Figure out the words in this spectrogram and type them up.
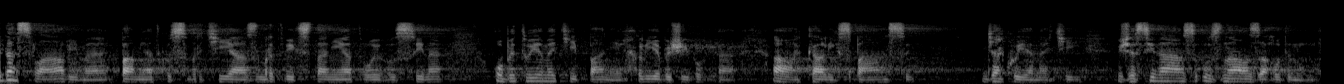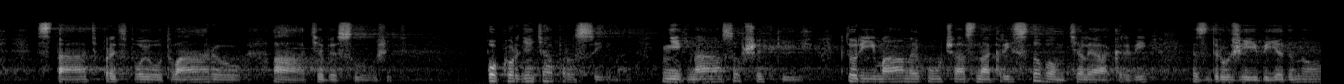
teda slávime pamiatku smrti a zmrtvých stania Tvojho Syna, obetujeme Ti, Pane, chlieb života a kalich spásy. Ďakujeme Ti, že si nás uznal za hodných stáť pred Tvojou tvárou a Tebe slúžiť. Pokorne ťa prosíme, nech nás všetkých, ktorí máme účasť na Kristovom tele a krvi, združí v jedno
